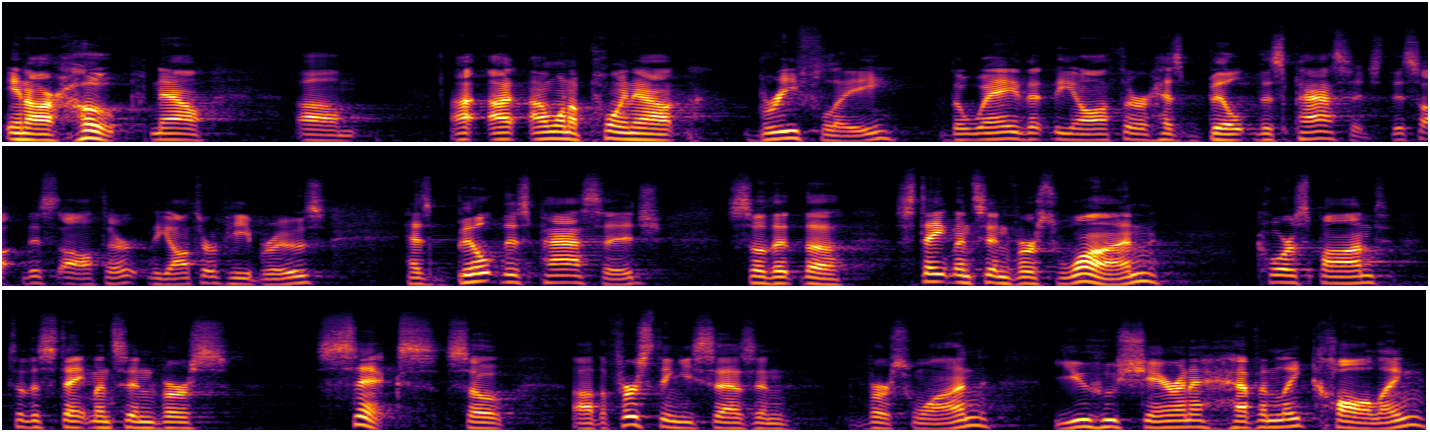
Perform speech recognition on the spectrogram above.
in our hope. Now, um, I, I, I want to point out briefly the way that the author has built this passage. This, this author, the author of Hebrews, has built this passage so that the statements in verse 1 correspond to the statements in verse 6. So uh, the first thing he says in verse 1 you who share in a heavenly calling.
